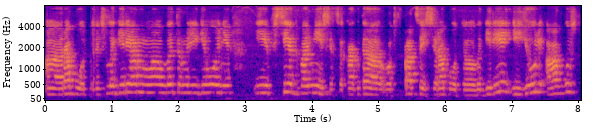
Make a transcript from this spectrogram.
работать лагерям в этом регионе. И все два месяца, когда вот в процессе работы лагерей, июль, август,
